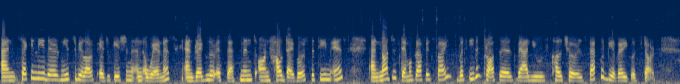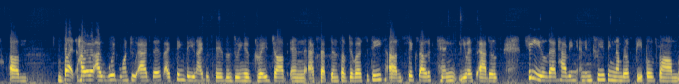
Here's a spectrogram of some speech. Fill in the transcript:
And secondly, there needs to be a lot of education and awareness and regular assessment on how diverse the team is. And not just demographics wise, but even process, values, cultures. That could be a very good start. Um, but, however, I would want to add this. I think the United States is doing a great job in acceptance of diversity. Um, six out of 10 U.S. adults feel that having an increasing number of people from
